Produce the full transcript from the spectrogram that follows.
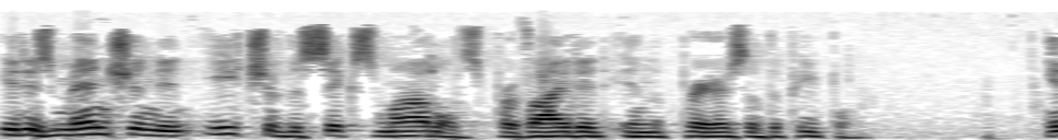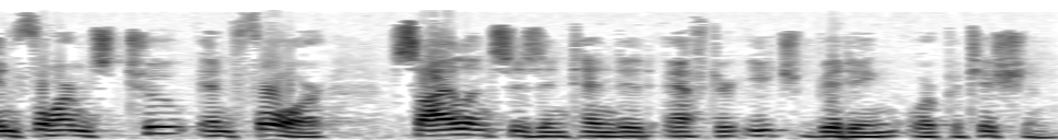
It is mentioned in each of the six models provided in the prayers of the people. In Forms 2 and 4, silence is intended after each bidding or petition.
